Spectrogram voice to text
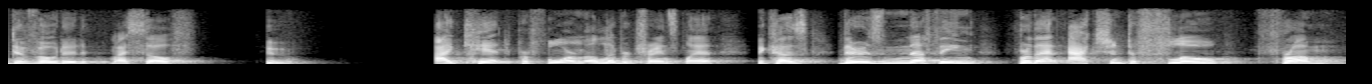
devoted myself to. I can't perform a liver transplant because there is nothing for that action to flow from.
